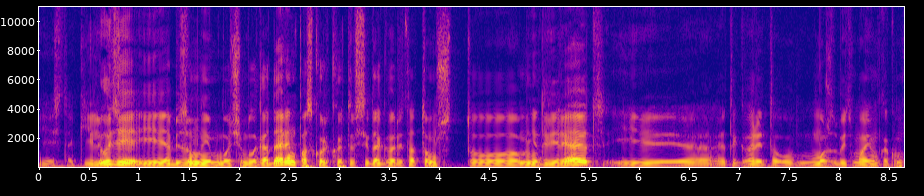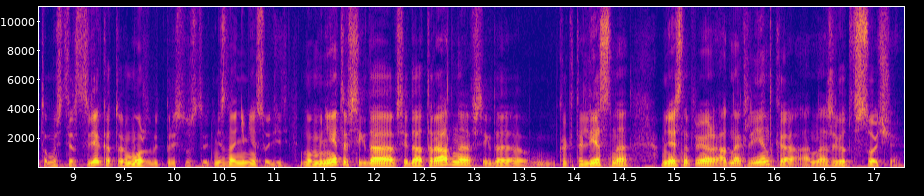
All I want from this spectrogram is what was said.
есть такие люди, и я безумно им очень благодарен, поскольку это всегда говорит о том, что мне доверяют, и это говорит о, может быть, моем каком-то мастерстве, которое может быть присутствует, не знаю, не мне судить. Но мне это всегда, всегда отрадно, всегда как-то лестно. У меня есть, например, одна клиентка, она живет в Сочи.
